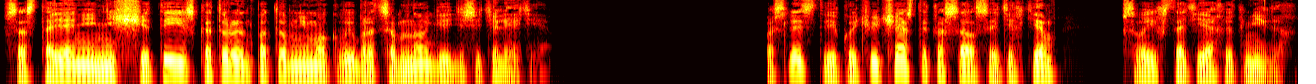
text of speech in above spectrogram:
в состояние нищеты, из которой он потом не мог выбраться многие десятилетия. Впоследствии Кучу часто касался этих тем в своих статьях и книгах.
